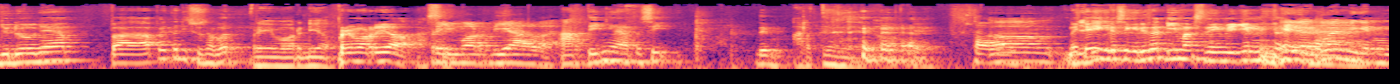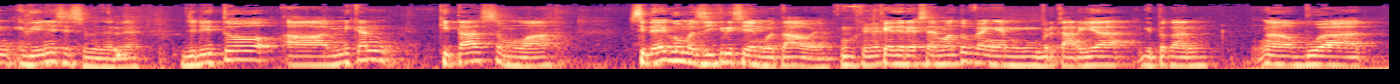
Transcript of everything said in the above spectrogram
Judulnya apa, apa tadi susah banget? Primordial. Primordial. Asik. Primordial, Pak. Artinya apa sih? Dim. Artinya. Oke. Em, Ini kayak Inggris-Inggrisan Dimas nih bikin. Iya, gue yang bikin idenya sih sebenarnya. Jadi itu em, ini kan kita semua setidaknya gue sama Zikri sih yang gue tahu ya. Oke. Kayak dari SMA tuh pengen berkarya gitu kan, ngebuat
